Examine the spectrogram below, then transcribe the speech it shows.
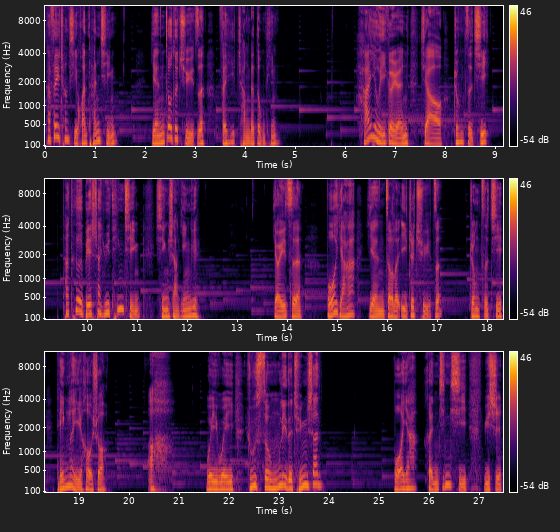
他非常喜欢弹琴，演奏的曲子非常的动听。还有一个人叫钟子期，他特别善于听琴，欣赏音乐。有一次，伯牙演奏了一支曲子，钟子期听了以后说：“啊，巍巍如耸立的群山。”伯牙很惊喜，于是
